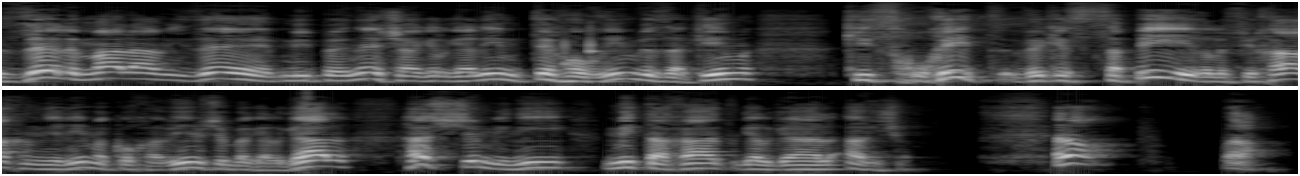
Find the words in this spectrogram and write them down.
זה למעלה מזה, מפני שהגלגלים טהורים וזכים, כזכוכית וכספיר, לפיכך נראים הכוכבים שבגלגל השמיני מתחת גלגל הראשון. Alors, voilà,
